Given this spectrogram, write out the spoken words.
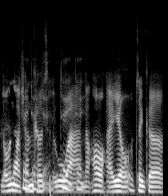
龙脑香科植物啊，然后还有这个，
